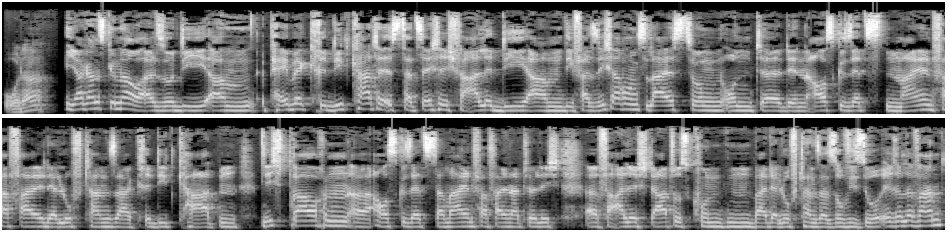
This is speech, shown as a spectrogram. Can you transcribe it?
oder? Ja, ganz genau. Also die ähm, Payback-Kreditkarte ist tatsächlich für alle, die ähm, die Versicherungsleistungen und äh, den ausgesetzten Meilenverfall der Lufthansa-Kreditkarten nicht brauchen. Äh, ausgesetzter Meilenverfall natürlich äh, für alle Statuskunden bei der Lufthansa sowieso irrelevant.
